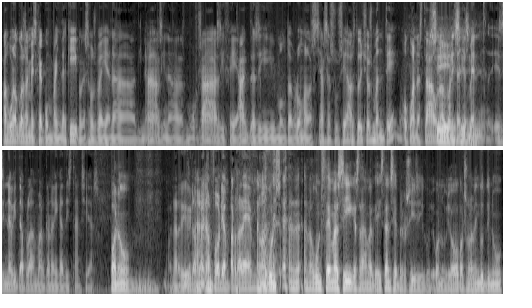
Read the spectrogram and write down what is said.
alguna cosa més que company d'aquí, perquè se us veia anar a dinars i anar a esmorzars i fer actes i molta broma a les xarxes socials. Tot això es manté? O quan està sí, un Paris sí, sí. és inevitable marcar una mica distàncies? Bueno... Quan arribi la Final Four ja en parlarem, no? En alguns, en, en alguns temes sí que s'ha de marcar distància, però sí, sí. Bueno, jo personalment continuo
